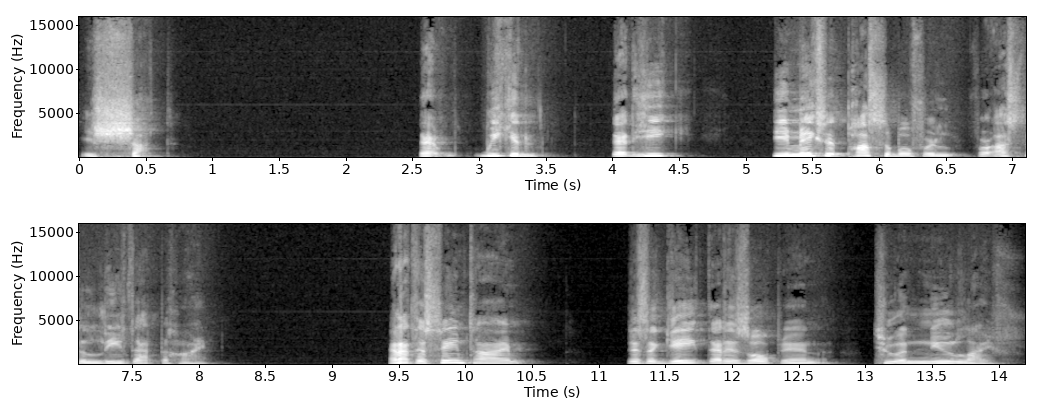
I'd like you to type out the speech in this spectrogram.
is shut. That we can, that He, he makes it possible for, for us to leave that behind. And at the same time, there's a gate that is open to a new life.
